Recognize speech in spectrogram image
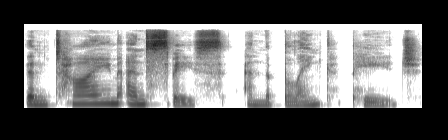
than time and space and the blank page.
